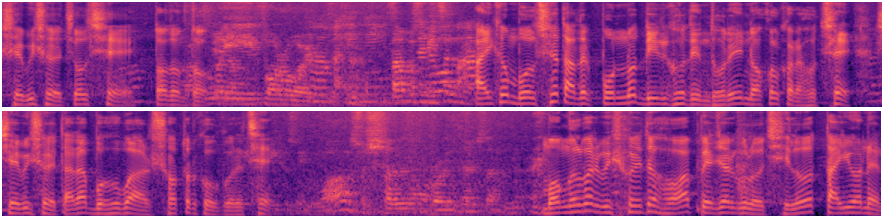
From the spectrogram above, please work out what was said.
সে বিষয়ে চলছে তদন্ত। আইকম বলছে তাদের পণ্য দীর্ঘদিন ধরেই নকল করা হচ্ছে। সে বিষয়ে তারা বহুবার সতর্ক করেছে। মঙ্গলবার বিস্ফোরিত হওয়া পেজারগুলো ছিল তাইওয়ানের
